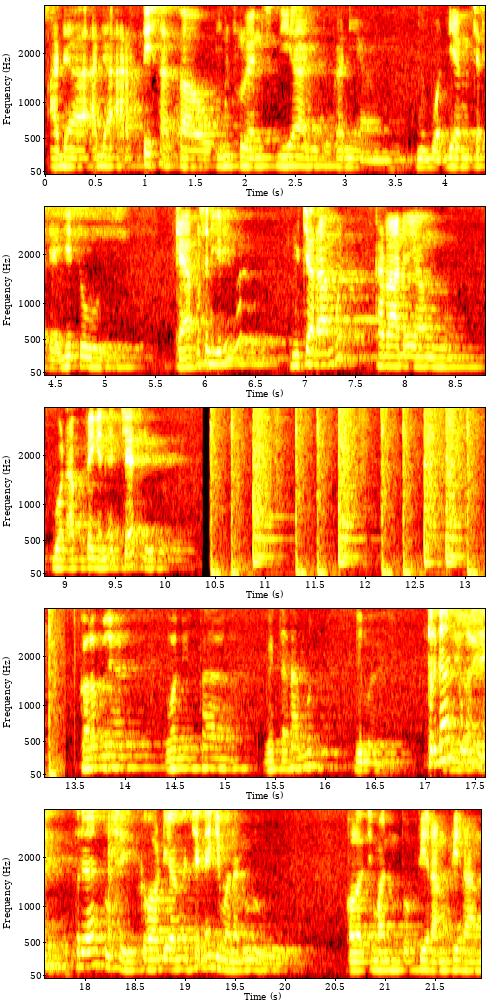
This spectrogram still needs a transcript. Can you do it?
ada ada artis atau influence dia gitu kan yang membuat dia ngecat kayak gitu kayak aku sendiri pun ngecat rambut karena ada yang buat aku pengen ngecat gitu. Kalau melihat wanita ngecat rambut gimana sih? tergantung Nilai. sih tergantung sih. Kalau dia ngecatnya gimana dulu? Kalau cuma untuk pirang-pirang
